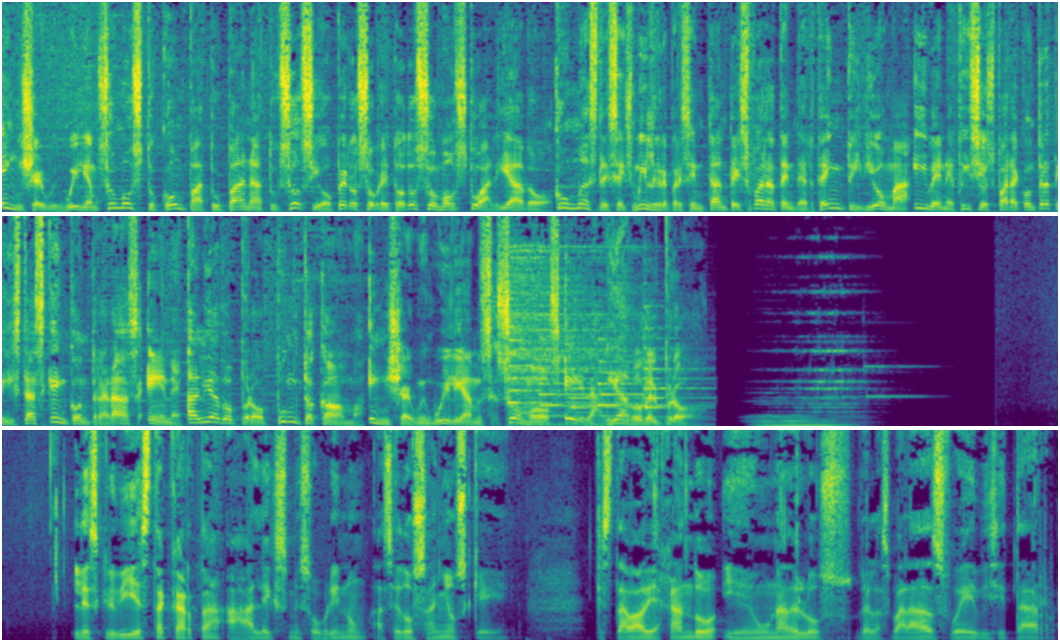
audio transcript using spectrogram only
En Sherwin Williams somos tu compa, tu pana, tu socio, pero sobre todo somos tu aliado, con más de 6.000 representantes para atenderte en tu idioma y beneficios para contratistas que encontrarás en aliadopro.com. En Sherwin Williams somos el aliado del PRO. Le escribí esta carta a Alex, mi sobrino, hace dos años que, que estaba viajando y una de, los, de las paradas fue visitar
